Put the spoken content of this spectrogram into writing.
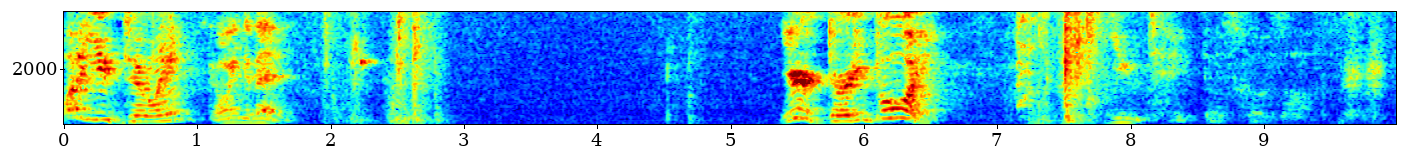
What are you doing? Going to bed. You're a dirty boy. You take those clothes off.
